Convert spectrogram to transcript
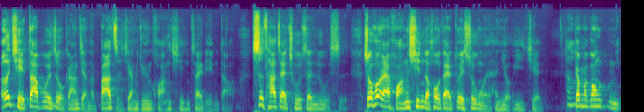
而且大部分是我刚刚讲的八子将军黄兴在领导，是他在出生入死，所以后来黄兴的后代对孙文很有意见。干嘛讲你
